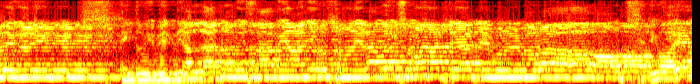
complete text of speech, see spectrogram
হয়ে গেলেন। এই দুই ব্যক্তি, আল্লাহ নবী সাহাবী আলী ওসমানেরা ওই সময় বললেন বাবা এই ওয়েস কুরনি আমাদের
